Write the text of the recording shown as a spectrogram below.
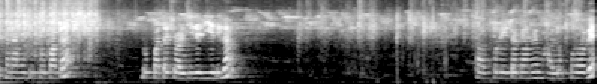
এখানে আমি দুটো পাতা পাতা জল জিরে দিয়ে দিলাম। তারপরে এটাকে আমি ভালোভাবে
